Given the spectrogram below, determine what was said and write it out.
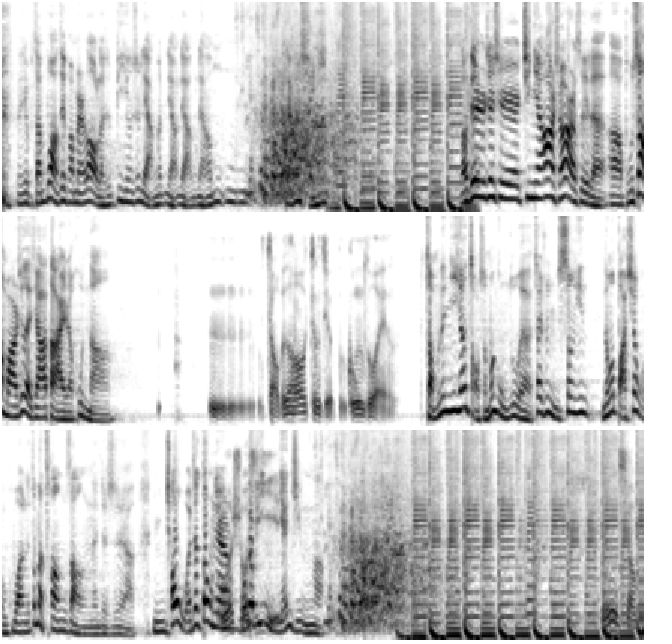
那就咱不往这方面唠了，毕竟是两个两两两个两个形式。老弟儿，这是今年二十二岁了啊，不上班就在家待着混呐。嗯，找不到正经工作呀。怎么的？你想找什么工作呀？再说你声音能不能把效果关了？这么沧桑呢？这是啊！你瞅我这动静，我比你年轻啊！没有效果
